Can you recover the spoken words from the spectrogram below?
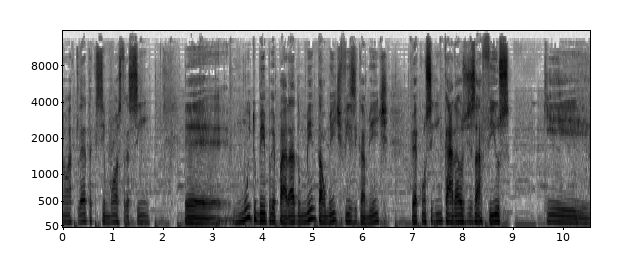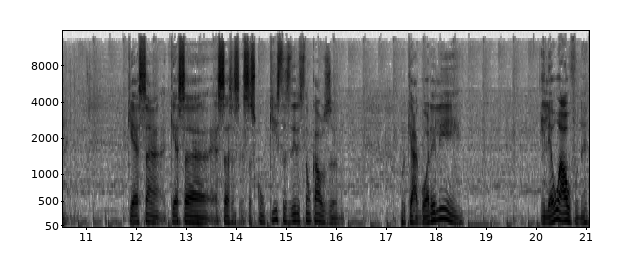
é um atleta que se mostra assim, é, muito bem preparado mentalmente, fisicamente, para conseguir encarar os desafios que que essa que essa essas, essas conquistas dele estão causando. Porque agora ele ele é o alvo, né?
